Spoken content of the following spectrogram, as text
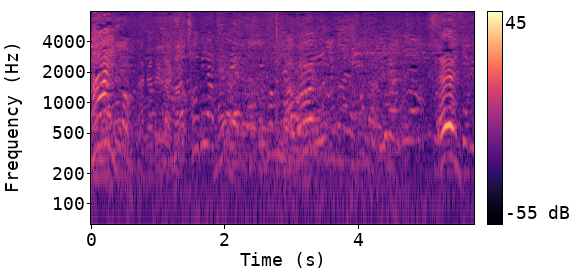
ভাই ছবি আছে শ্রদ্ধার জায়গা তো কখনো জুতা নিয়ে আমরা এই জায়গাটায় দাঁড়াই না আগে আসেন আপনারা কি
